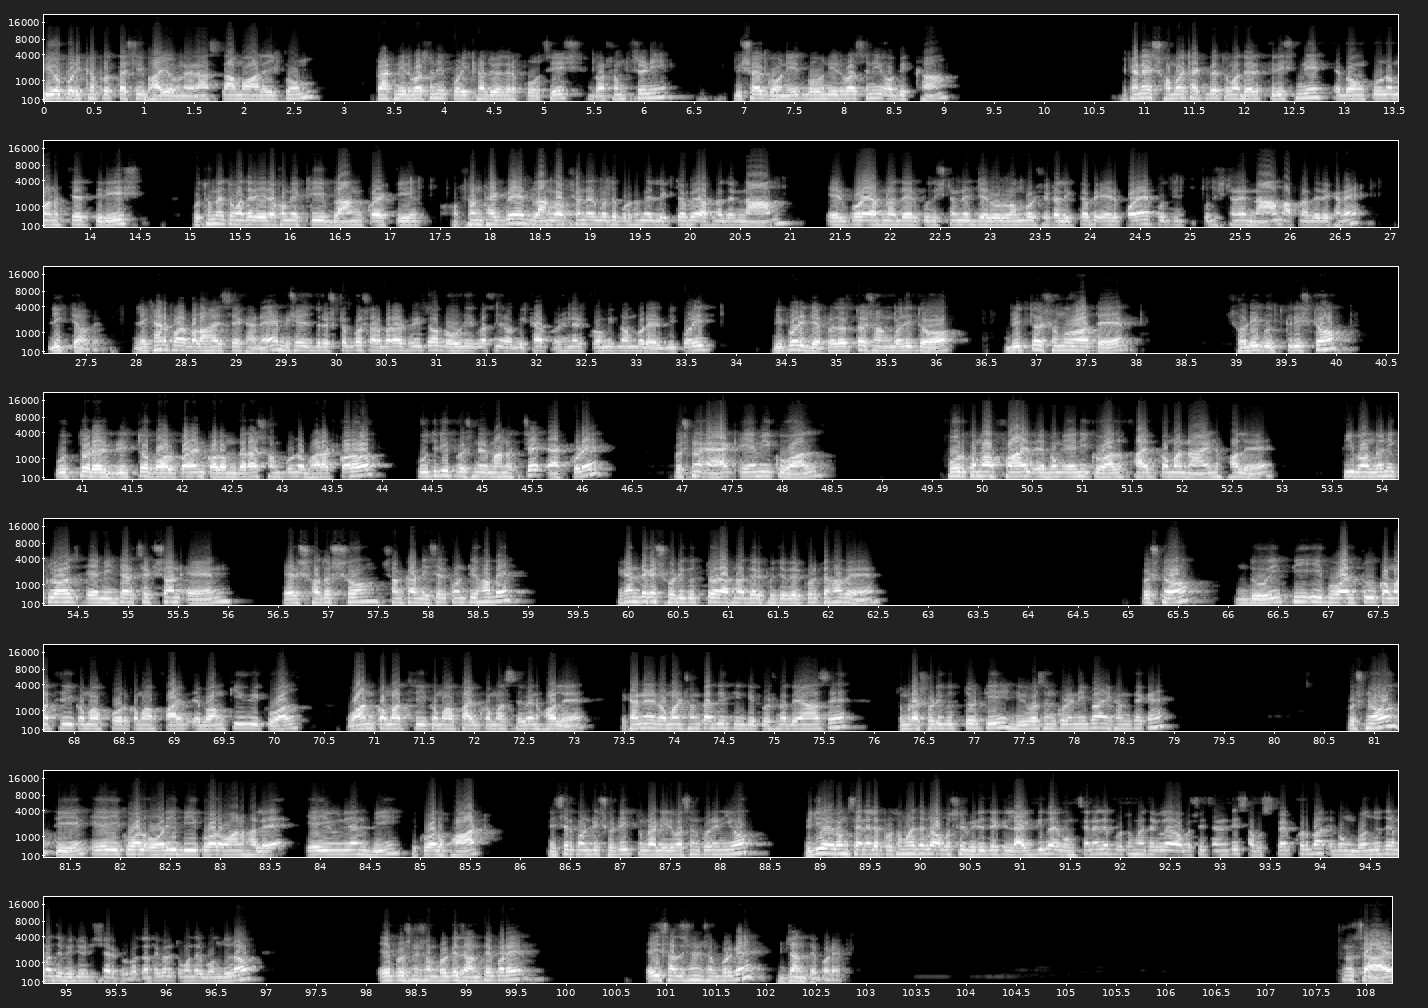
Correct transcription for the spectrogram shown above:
প্রিয় পরীক্ষা প্রত্যাশী ভাই বোনেরা, আসসালামু আলাইকুম। প্রাক নির্বাচনী পরীক্ষা দুই হাজার পঁচিশ, দশম শ্রেণি, বিষয় গণিত, বহু নির্বাচনী অপেক্ষা। এখানে সময় থাকবে তোমাদের 30 মিনিট এবং পূর্ণমান হচ্ছে 30 প্রথমে তোমাদের এরকম একটি ব্লাঙ্ক কয়েকটি অপশন থাকবে। ব্লাঙ্ক অপশনের মধ্যে প্রথমে লিখতে হবে আপনাদের নাম, এরপরে আপনাদের প্রতিষ্ঠানের যে রোল নম্বর সেটা লিখতে হবে, এরপরে প্রতি- প্রতিষ্ঠানের নাম আপনাদের এখানে লিখতে হবে। লেখার পর বলা হয়েছে এখানে, বিশেষ দ্রষ্টব্য সরবরাহকৃত বহু নির্বাচনী অভিক্ষা প্রশ্নের ক্রমিক নম্বরের বিপরীত বিপরীতে প্রদত্ত সংবলিত বৃত্তসমূহ হতে সঠিক উৎকৃষ্ট উত্তরের বৃত্ত বল পয়েন্ট কলম দ্বারা সম্পূর্ণ ভরাট করো। প্রতিটি প্রশ্নের মান হচ্ছে এক করে। প্রশ্ন এক, M equal four comma five এবং N equal five comma nine হলে পি বন্ধনী ক্লোজ, এম ইন্টারসেকশন এন এর সদস্য সংখ্যা নিচের কোনটি হবে? এখান থেকে সঠিক উত্তর আপনাদের খুঁজে বের করতে হবে। প্রশ্ন, দুই P equal two comma three comma four comma five এবং Q equal one comma three comma five comma seven হলে এখানে রোমান সংখ্যা দিয়ে তিনটি প্রশ্ন দেওয়া আছে। তোমরা সঠিক উত্তরটি নির্বাচন করে নিবা এখান থেকে। প্রশ্ন তিন এ ইকুয়াল ওরি বি ইকুয়াল ওয়ান হলে A union B equal what নিচের কোনটি সঠিক, তোমরা নির্বাচন করে নিও। ভিডিও এবং চ্যানেলে প্রথম হয়ে থাকলে অবশ্যই ভিডিওতে একটি লাইক দিবা এবং চ্যানেলে প্রথম হয়ে থাকলে অবশ্যই চ্যানেলটি সাবস্ক্রাইব করবা এবং বন্ধুদের মাঝে ভিডিওটি শেয়ার করবা, যাতে করে তোমাদের বন্ধুরাও এই প্রশ্ন সম্পর্কে জানতে পারে, এই সাজেশন সম্পর্কে জানতে পারে। প্রশ্ন চার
